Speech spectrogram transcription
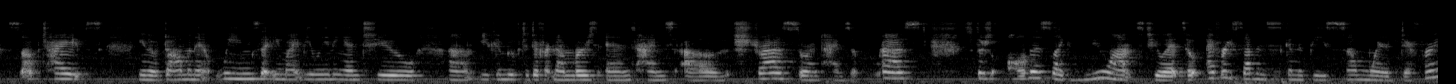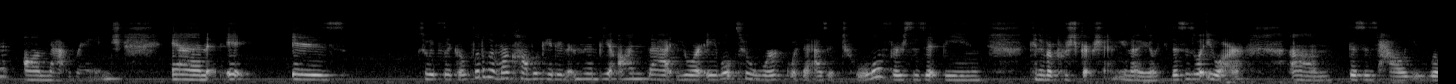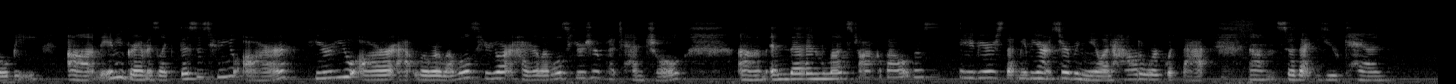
subtypes, you know, dominant wings that you might be leaning into. Um, you can move to different numbers in times of stress or in times of rest. So there's all this like nuance to it. So every seven is going to be somewhere different on that range. And it is so it's like a little bit more complicated. And then beyond that, you are able to work with it as a tool versus it being kind of a prescription. You know, you're like, this is what you are, um, this is how you will be. Uh, the Enneagram is like, this is who you are. Here you are at lower levels. Here you are at higher levels. Here's your potential. Um, and then let's talk about those behaviors that maybe aren't serving you and how to work with that um, so that you can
